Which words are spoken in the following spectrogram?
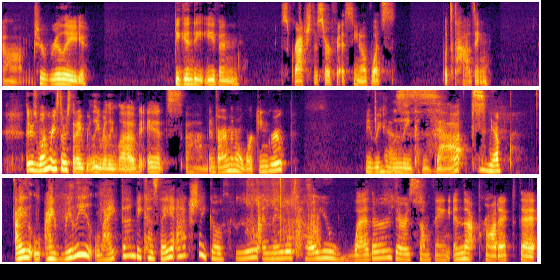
um, to really begin to even scratch the surface, you know, of what's what's causing. There's one resource that I really, really love. It's um, Environmental Working Group. Maybe we can yes. link that. Yep. I I really like them because they actually go through and they will tell you whether there is something in that product that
